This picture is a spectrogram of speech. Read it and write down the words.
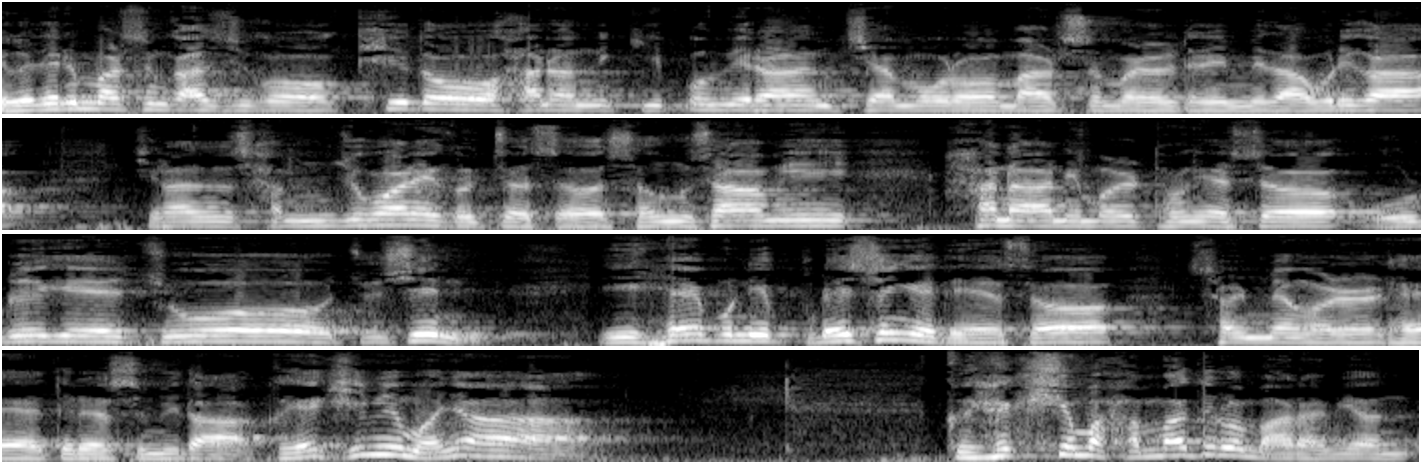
이거드린 말씀 가지고 기도하는 기쁨이라는 제목으로 말씀을 드립니다. 우리가 지난 3주간에 걸쳐서 성삼이 하나님을 통해서 우리에게 주어 주신 이 해분이 브레싱에 대해서 설명을 해 드렸습니다. 그 핵심이 뭐냐? 그 핵심은 한마디로 말하면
